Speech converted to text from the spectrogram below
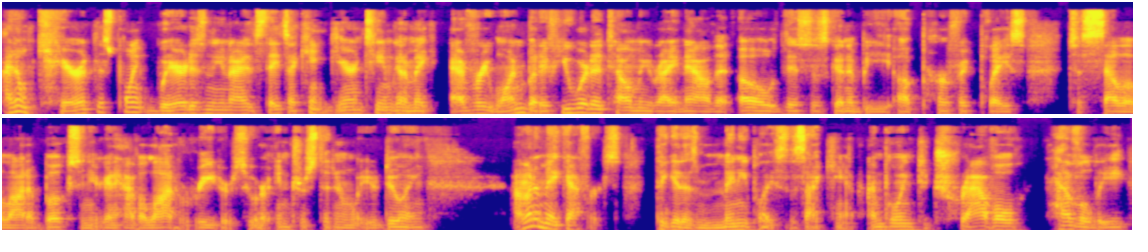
I don't care at this point where it is in the United States. I can't guarantee I'm going to make every one, but if you were to tell me right now that, oh, this is going to be a perfect place to sell a lot of books and you're going to have a lot of readers who are interested in what you're doing, I'm going to make efforts to get as many places as I can. I'm going to travel heavily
